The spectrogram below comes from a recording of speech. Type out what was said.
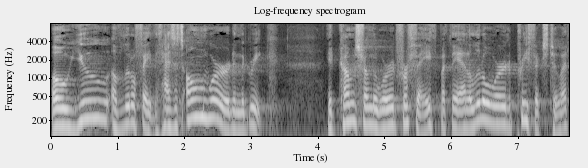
O you of little faith. It has its own word in the Greek. It comes from the word for faith, but they add a little word prefix to it,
